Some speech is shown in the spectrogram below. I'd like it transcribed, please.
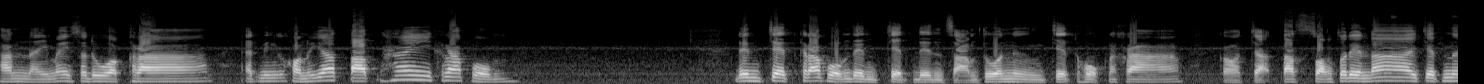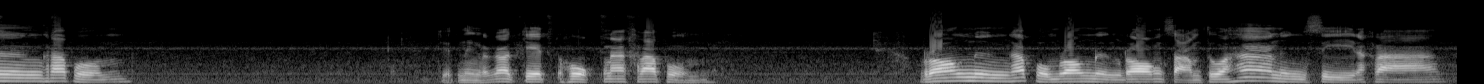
ท่านไหนไม่สะดวกครับ แอดมินก็ขออนุญาตตัดให้ครับผม เด่น 7 ครับผม เด่น 7 เด่น 3 ตัว 1 7 6 นะครับ ก็จะตัด 2 ตัวเด่นได้ 7 1 ครับผม 7 1 แล้วก็ 7 6 นะครับผม รอง 1 ครับผม รอง 1 รอง 3 ตัว 5 1 4 นะครับ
